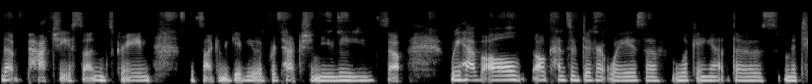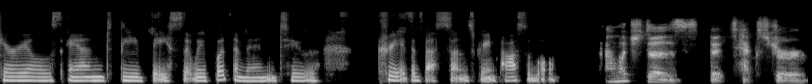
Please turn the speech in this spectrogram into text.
that patchy sunscreen. It's not going to give you the protection you need. So we have all all kinds of different ways of looking at those materials and the base that we put them in to create the best sunscreen possible how much does the texture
